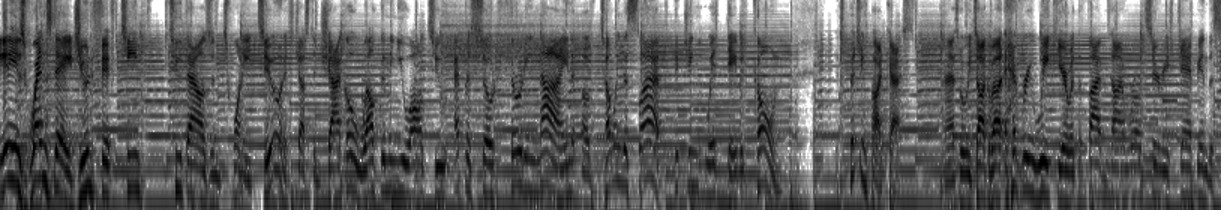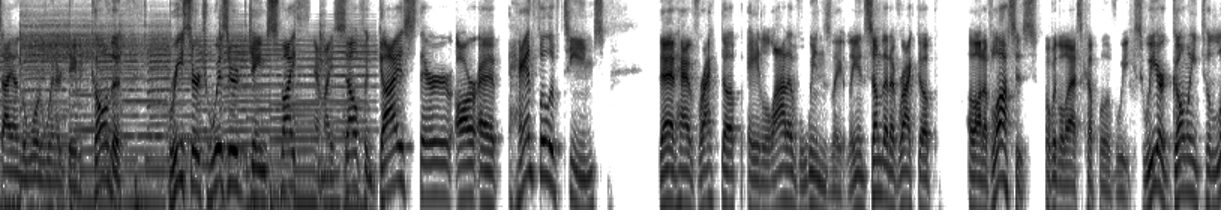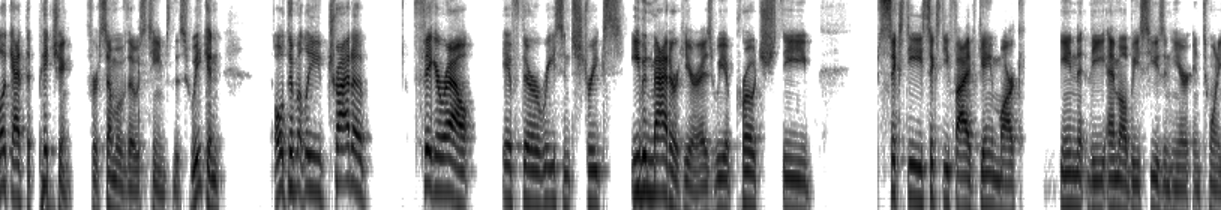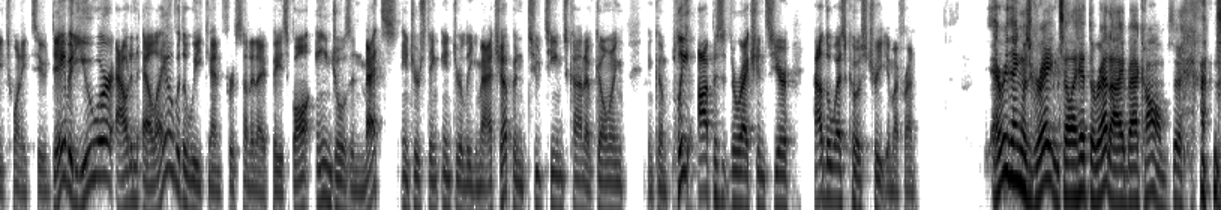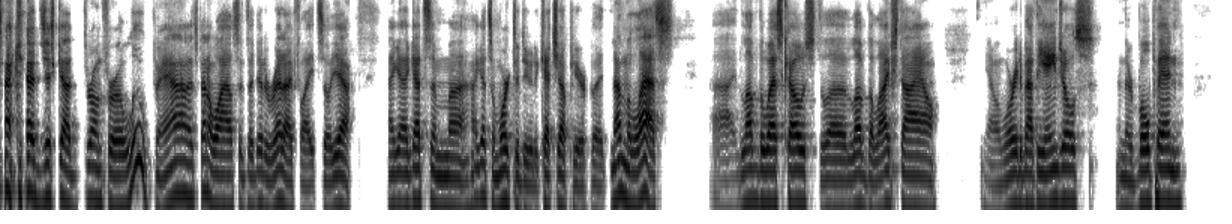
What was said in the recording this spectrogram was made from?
It is Wednesday, June 15th, 2022, and it's Justin Chaco welcoming you all to episode 39 of Toeing the Slab, Pitching with David Cone. It's a pitching podcast, and that's what we talk about every week here with the five time World Series champion, the Cy Young Award winner, David Cone, the research wizard, James Smythe, and myself. And guys, there are a handful of teams that have racked up a lot of wins lately, and some that have racked up a lot of losses over the last couple of weeks. We are going to look at the pitching for some of those teams this week and ultimately try to figure out if their recent streaks even matter here as we approach the 60 65 game mark in the MLB season here in 2022. David, you were out in LA over the weekend for Sunday Night Baseball. Angels and Mets, interesting interleague matchup, and two teams kind of going in complete opposite directions here. How'd the West Coast treat you, my friend? Everything was great until I hit the red eye back home. I just got thrown for a loop, man. It's been a while since I did a red eye flight, so yeah, I got, some uh, I got some work to do to catch up here, but nonetheless uh, love the West Coast. Uh, love the lifestyle. You know, worried about the Angels and their bullpen,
